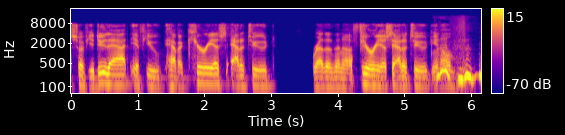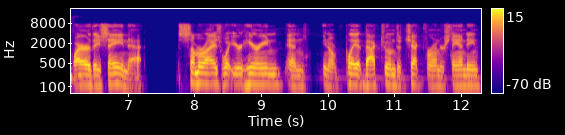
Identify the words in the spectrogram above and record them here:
So if you do that, if you have a curious attitude rather than a furious attitude, you know, why are they saying that? Summarize what you're hearing and, you know, play it back to them to check for understanding.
